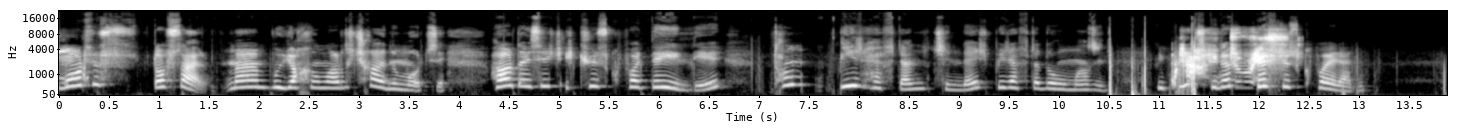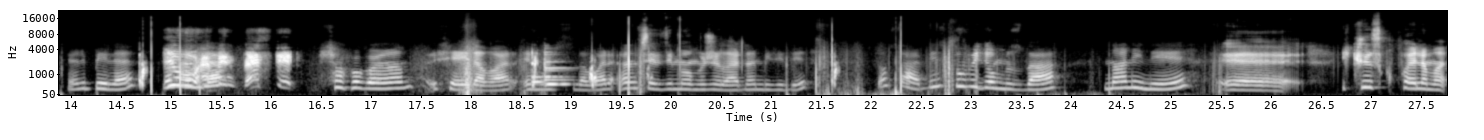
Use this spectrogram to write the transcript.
Mortis dostlar ben bu yaxınlarda çıxardım Mortis'i. Hardaysa heç 200 kupa değildi. Tam bir həftənin içində heç bir həftə də olmaz idi. 200 günə 500 kupa elədim. Yəni belə. Şafa qoyan şey de var, emojisi de var. En sevdiğim emojilerden biridir. Dostlar biz bu videomuzda Nani'ni eee 200 kupa ile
